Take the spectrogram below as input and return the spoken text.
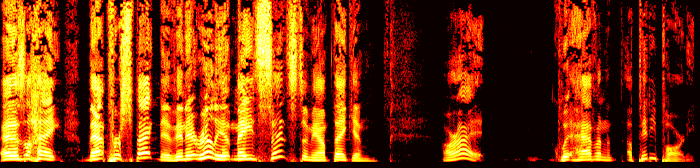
and it's like that perspective, and it really it made sense to me. I'm thinking, all right quit having a pity party.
